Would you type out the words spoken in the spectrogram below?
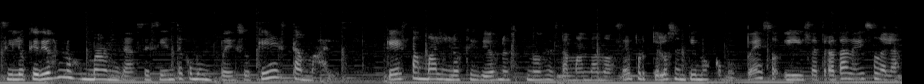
si lo que Dios nos manda se siente como un peso, ¿qué está mal? ¿Qué está mal en lo que Dios nos, está mandando a hacer? ¿Por qué lo sentimos como un peso? Y se trata de eso, de la,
